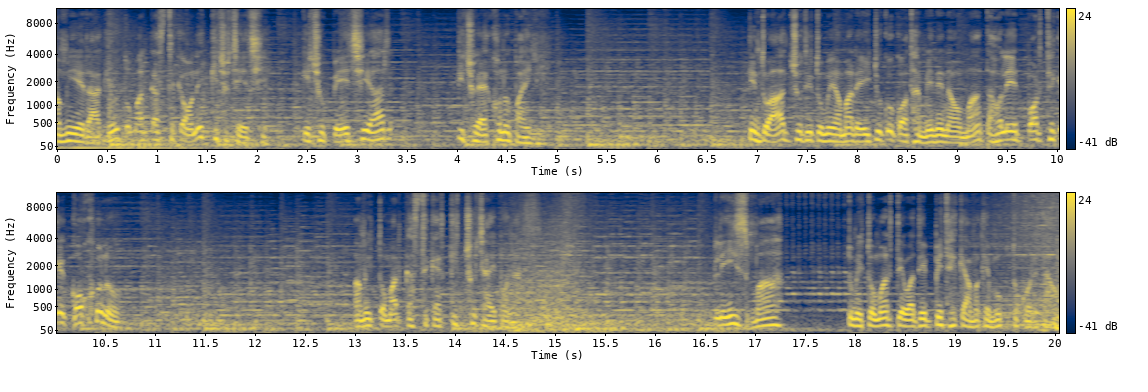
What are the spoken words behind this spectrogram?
আমি এর আগেও তোমার কাছ থেকে অনেক কিছু চেয়েছি। কিছু পেয়েছি আর কিছু এখনও পাইনি। কিন্তু আজ যদি তুমি আমার এইটুকু কথা মেনে নাও, মা, তাহলে এরপর থেকে কখনো আমি তোমার কাছ থেকে আর কিচ্ছু চাইব না। প্লিজ, মা, তুমি তোমার দেওয়া দিব্যি থেকে আমাকে মুক্ত করে দাও।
